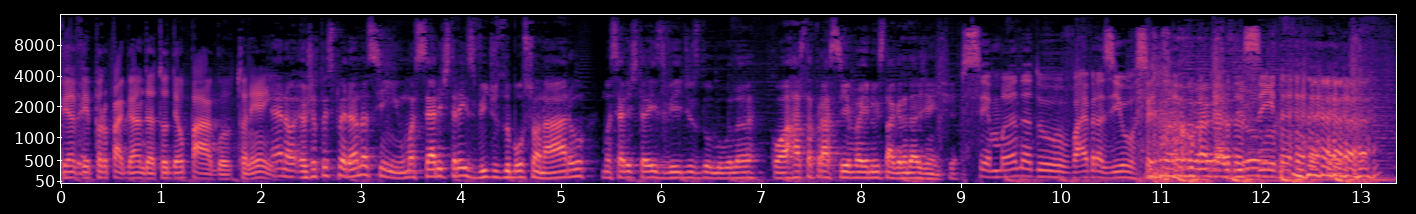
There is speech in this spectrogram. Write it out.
devia ver propaganda, tudo eu pago. Tô nem aí. É, não, eu já tô esperando, assim, uma série de três vídeos do Bolsonaro, uma série de três vídeos do Lula com arrasta pra cima aí no Instagram da gente. Semana do Vai Brasil. Semana do Vai Brasil. assim, né?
